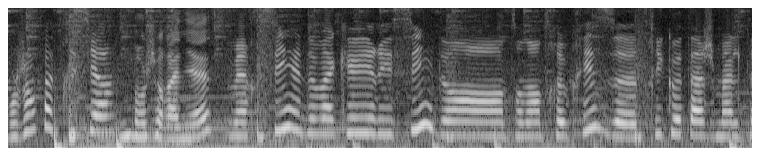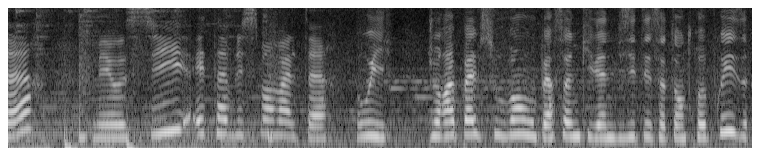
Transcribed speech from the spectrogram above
Bonjour Patricia. Bonjour Agnès. Merci de m'accueillir ici dans ton entreprise euh, Tricotage Malter, mais aussi Établissement Malter. Oui, je rappelle souvent aux personnes qui viennent visiter cette entreprise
